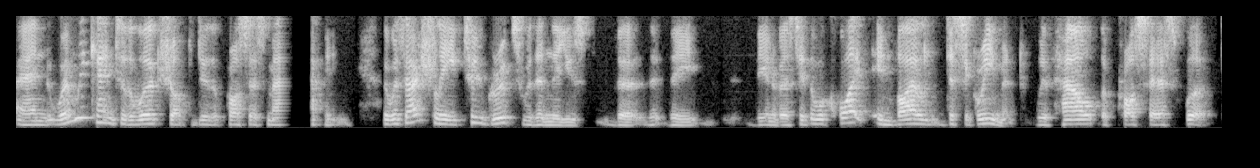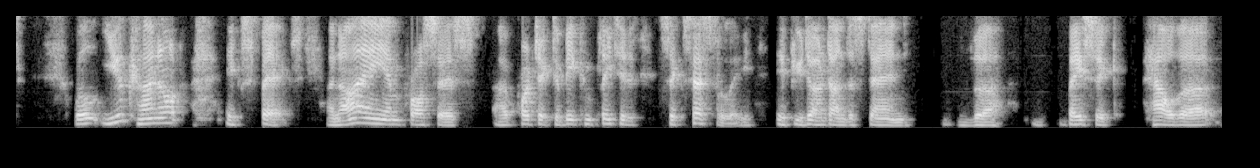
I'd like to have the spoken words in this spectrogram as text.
And when we came to the workshop to do the process mapping, there was actually two groups within the, the, the, the, the university that were quite in violent disagreement with how the process worked. Well, you cannot expect an IAM process uh, project to be completed successfully if you don't understand the basic how the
